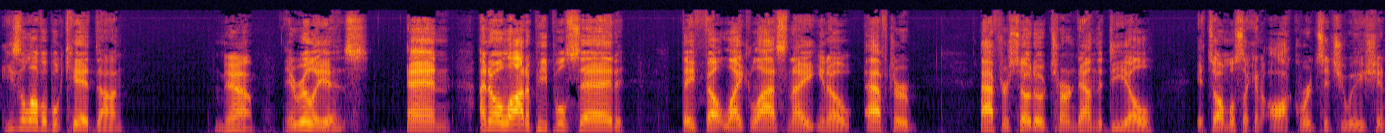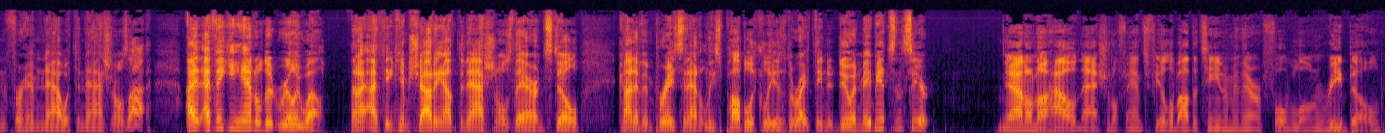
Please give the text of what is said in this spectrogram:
he's a lovable kid, Don. Yeah, he really is. And I know a lot of people said they felt like last night, you know, after after Soto turned down the deal, it's almost like an awkward situation for him now with the Nationals. I, I, I think he handled it really well, and I, I think him shouting out the Nationals there and still kind of embracing that at least publicly is the right thing to do, and maybe it's sincere. Yeah, I don't know how national fans feel about the team. I mean, they're in full blown rebuild.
